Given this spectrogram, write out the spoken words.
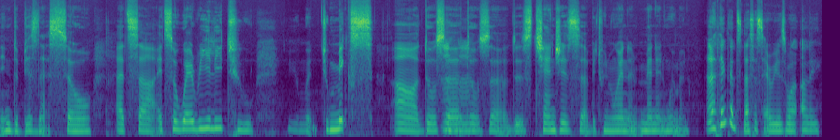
in the business. So it's, it's a way really to, to mix those, mm-hmm. those, those changes between men and, men and women. And I think that's necessary as well, Ali.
